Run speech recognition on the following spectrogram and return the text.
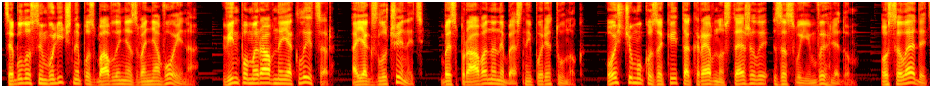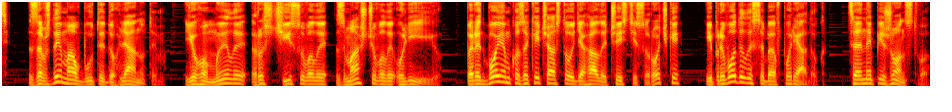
Це було символічне позбавлення звання воїна. Він помирав не як лицар, а як злочинець, без права на небесний порятунок. Ось чому козаки так ревно стежили за своїм виглядом. Оселедець завжди мав бути доглянутим. Його мили, розчісували, змащували олією. Перед боєм козаки часто одягали чисті сорочки і приводили себе в порядок. Це не піжонство,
